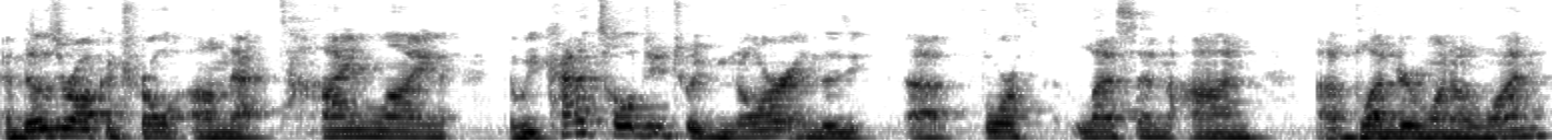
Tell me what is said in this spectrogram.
and those are all controlled on that timeline that we kind of told you to ignore in the uh, fourth lesson on uh, Blender 101.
